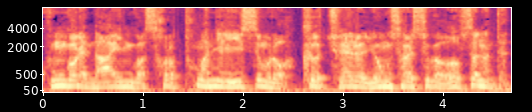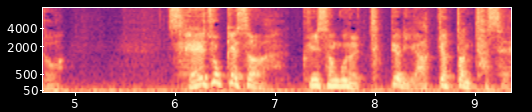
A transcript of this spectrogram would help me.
궁궐의 나인과 서로 통한 일이 있으므로 그 죄를 용서할 수가 없었는데도 세조께서 귀성군을 특별히 아꼈던 탓에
